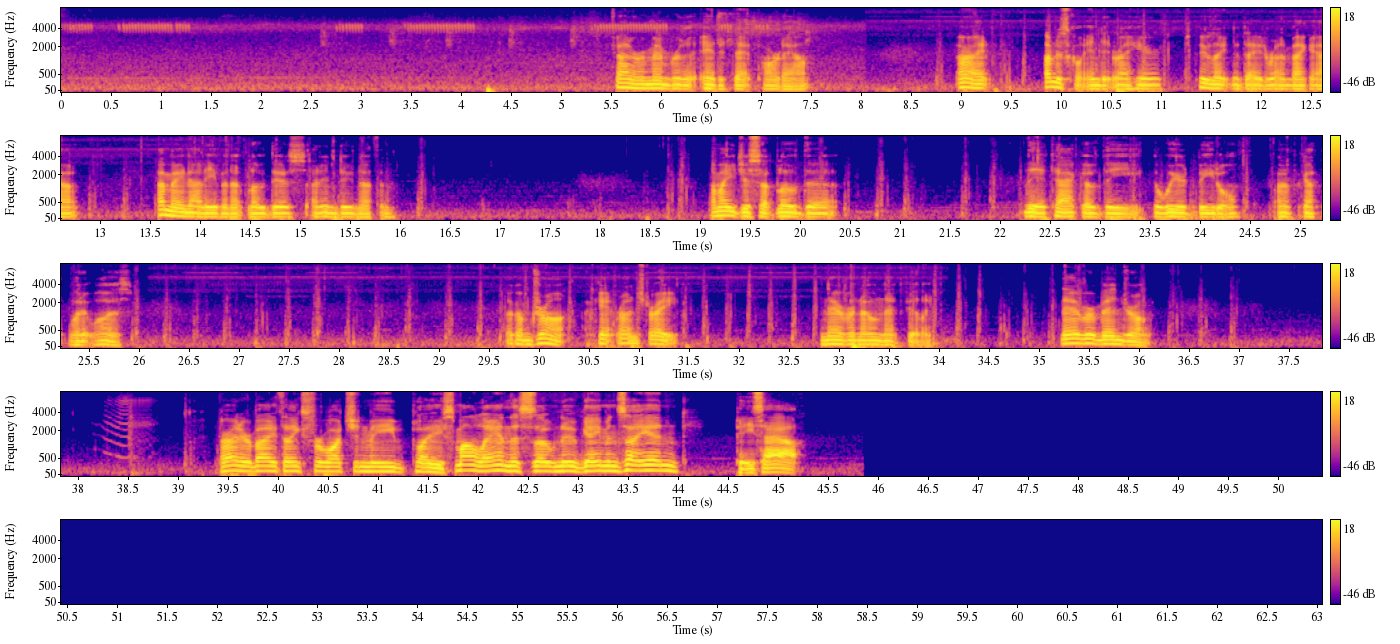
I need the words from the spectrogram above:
Try to remember to edit that part out. Alright, I'm just going to end it right here. It's too late in the day to run back out. I may not even upload this. I didn't do nothing. I may just upload the the attack of the the weird beetle. I forgot what it was. Look, I'm drunk. I can't run straight. Never known that feeling. Never been drunk. All right, everybody. Thanks for watching me play Smalland. This is Old Newb Gaming saying, peace out.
